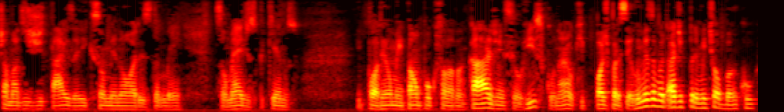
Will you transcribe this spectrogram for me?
chamados digitais aí, que são menores também, são médios, pequenos, e podem aumentar um pouco sua alavancagem, seu risco, né? O que pode parecer ruim, mas na verdade permite ao banco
